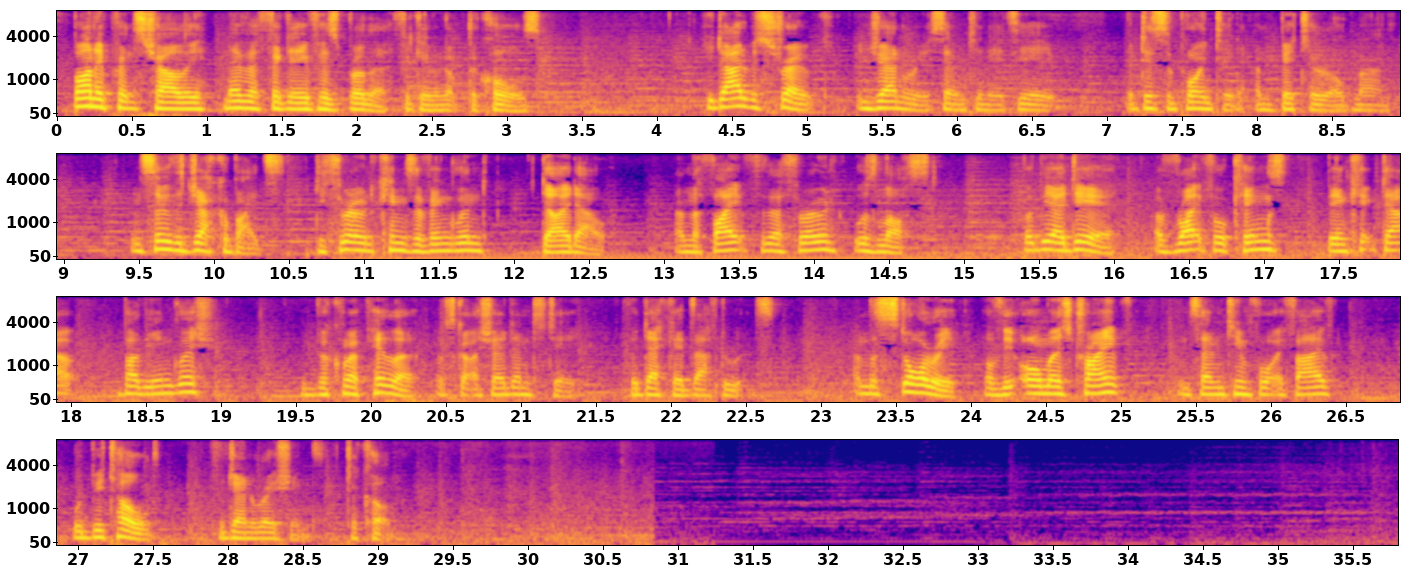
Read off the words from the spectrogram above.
Bonnie Prince Charlie never forgave his brother for giving up the cause. He died of a stroke in January 1788, a disappointed and bitter old man. And so the Jacobites, dethroned kings of England, died out, and the fight for the throne was lost. But the idea of rightful kings being kicked out by the English would become a pillar of Scottish identity for decades afterwards. And the story of the almost triumph in 1745 would be told for generations to come.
